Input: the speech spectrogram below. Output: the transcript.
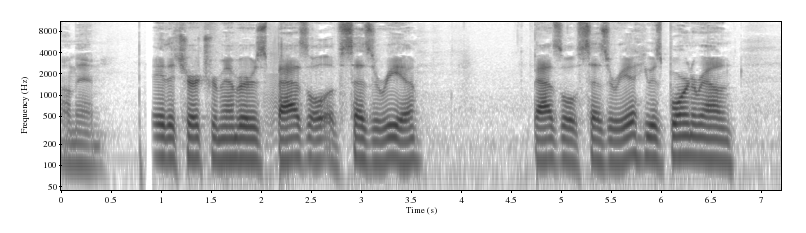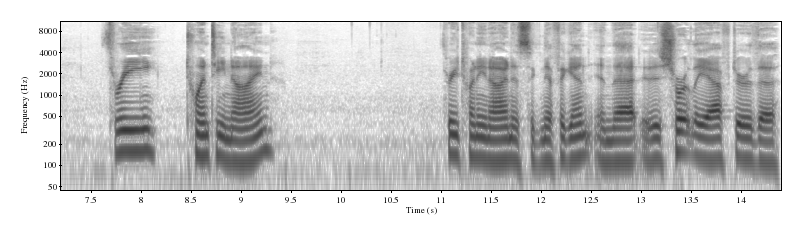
Amen. Today, the church remembers Basil of Caesarea, Basil of Caesarea. He was born around 329. 329 is significant in that it is shortly after the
